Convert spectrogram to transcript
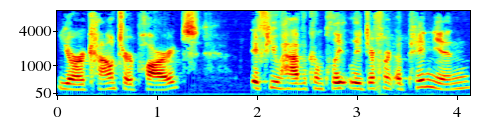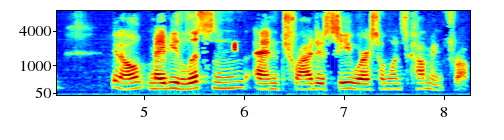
your counterpart. If you have a completely different opinion, you know maybe listen and try to see where someone's coming from.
